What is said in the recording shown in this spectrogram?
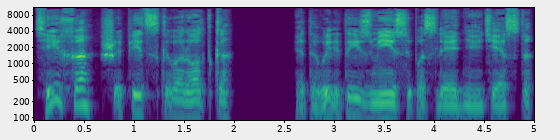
Тихо шипит сковородка. Это вылито из мисы последнее тесто.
